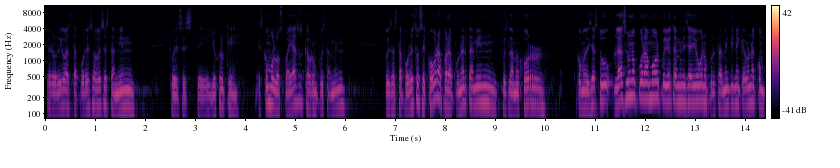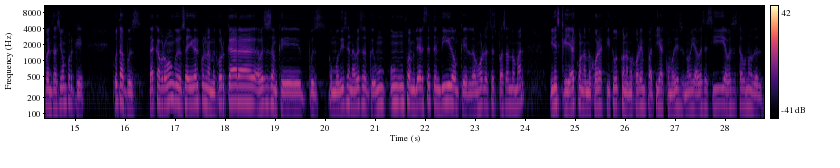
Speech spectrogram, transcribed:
pero le digo, hasta por eso a veces también, pues este, yo creo que es como los payasos, cabrón, pues también, pues hasta por esto se cobra para poner también, pues la mejor, como decías tú, la hace uno por amor, pero yo también decía yo, bueno, pues también tiene que haber una compensación porque, puta, pues está cabrón, güey, o sea, llegar con la mejor cara, a veces aunque, pues, como dicen, a veces aunque un, familiar esté tendido, aunque a lo mejor la estés pasando mal, tienes que llegar con la mejor actitud, con la mejor empatía, como dices, ¿no? Y a veces sí, a veces está uno del,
